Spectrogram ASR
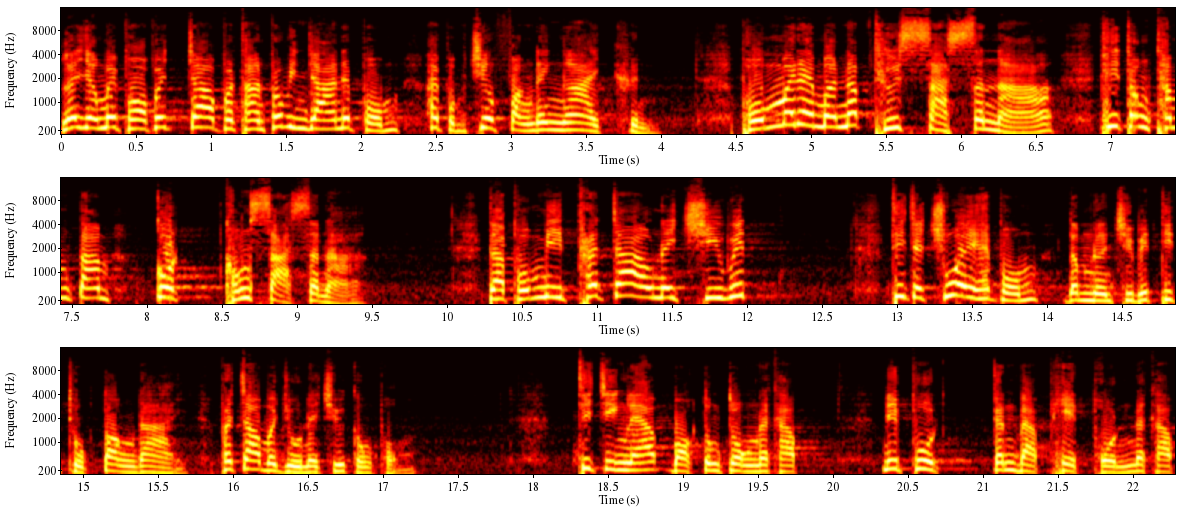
และยังไม่พอพระเจ้าประทานพระวิญญาณให้ผม ให้ผมเชื่อฟังได้ง่ายขึ้น ผมไม่ได้มานับถือศาสนาที่ต้องทำตามกฎของศาสนา แต่ผมมีพระเจ้าในชีวิต ที่จะช่วยให้ผมดำเนินชีวิตที่ถูกต้องได้ พระเจ้ามาอยู่ในชีวิตของผม ที่จริงแล้วบอกตรงๆนะครับ นี่พูดกันแบบเหตุผลนะครับ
